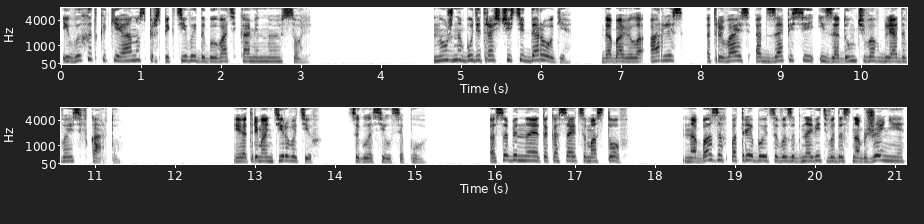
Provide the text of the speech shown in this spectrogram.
и выход к океану с перспективой добывать каменную соль. «Нужно будет расчистить дороги», — добавила Арлис, отрываясь от записей и задумчиво вглядываясь в карту. «И отремонтировать их», — согласился По. «Особенно это касается мостов. На базах потребуется возобновить водоснабжение,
